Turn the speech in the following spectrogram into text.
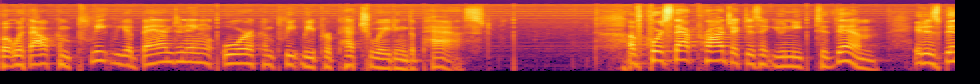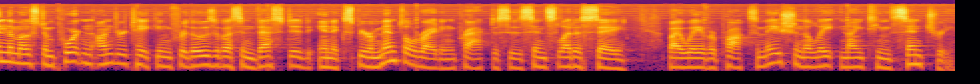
but without completely abandoning or completely perpetuating the past. Of course, that project isn't unique to them. It has been the most important undertaking for those of us invested in experimental writing practices since, let us say, by way of approximation, the late 19th century.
